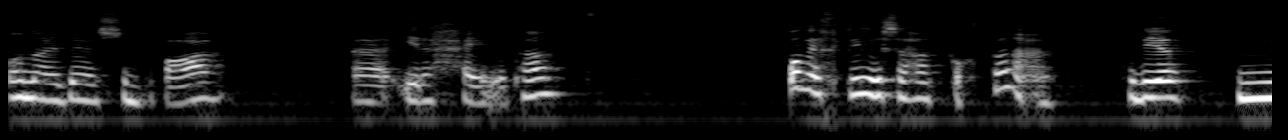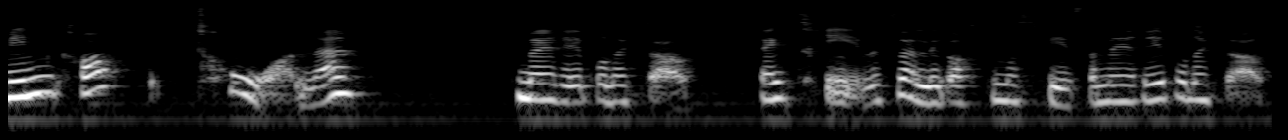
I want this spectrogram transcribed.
å nei, det er ikke bra eh, i det hele tatt. Og virkelig ikke hatt godt av det. Fordi at min kropp tåler meieriprodukter. Jeg trives veldig godt med å spise meieriprodukter.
